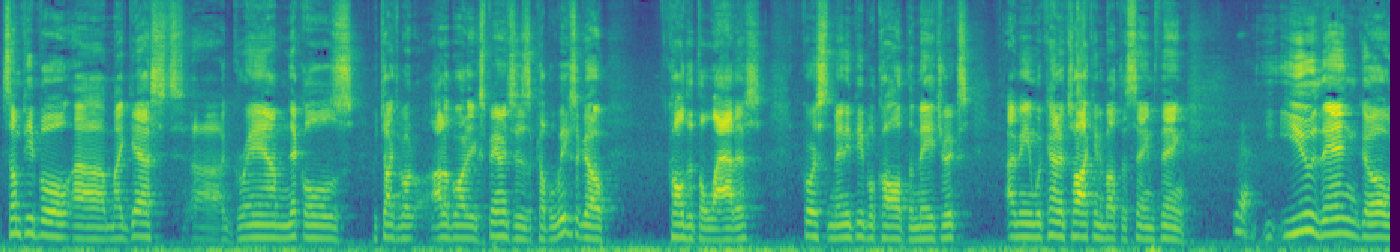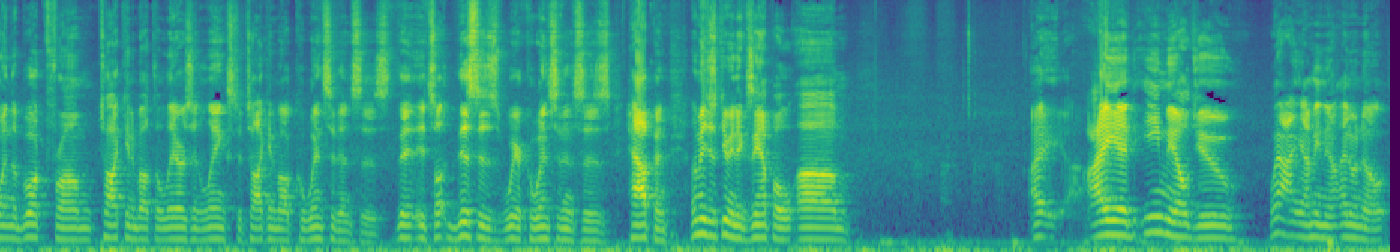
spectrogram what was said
some people, uh, my guest uh, Graham Nicholls, who talked about out of body experiences a couple weeks ago, called it the lattice. Of course, many people call it the matrix. I mean, we're kind of talking about the same thing. Yeah. You then go in the book from talking about the layers and links to talking about coincidences. It's this is where coincidences happen. Let me just give you an example. Um, I I had emailed you. Well, I, I mean, I don't know.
